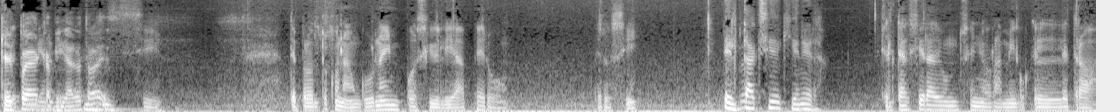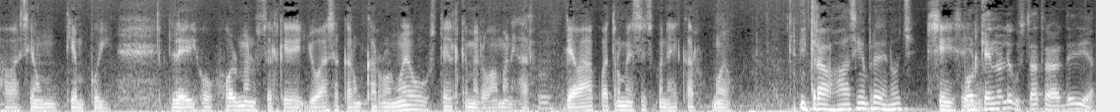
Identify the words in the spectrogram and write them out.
Que él pueda también caminar otra vez. Sí. De pronto con alguna imposibilidad, pero, pero sí. ¿El taxi de quién era? El taxi era de un señor amigo que él le trabajaba hacía un tiempo y le dijo, Holman, usted el que yo voy a sacar un carro nuevo, usted es el que me lo va a manejar. Llevaba cuatro meses con ese carro nuevo. ¿Y trabajaba siempre de noche? Sí, ¿Por qué no le gustaba trabajar de día?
